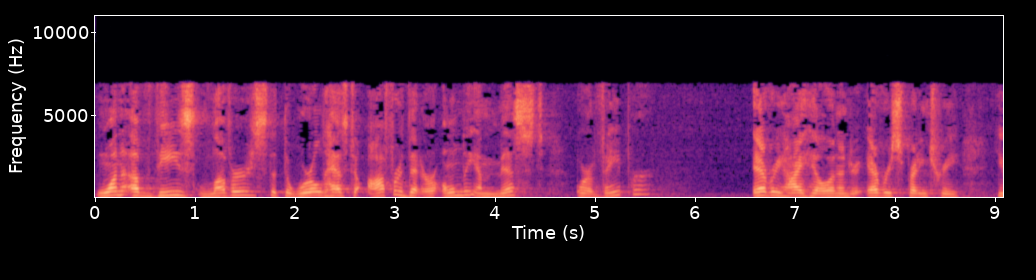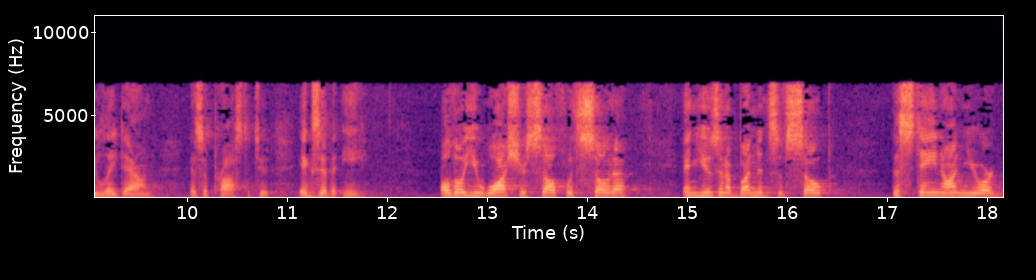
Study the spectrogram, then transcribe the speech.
one of these lovers that the world has to offer that are only a mist or a vapor? Every high hill and under every spreading tree you lay down as a prostitute. Exhibit E. Although you wash yourself with soda and use an abundance of soap, the stain on your,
